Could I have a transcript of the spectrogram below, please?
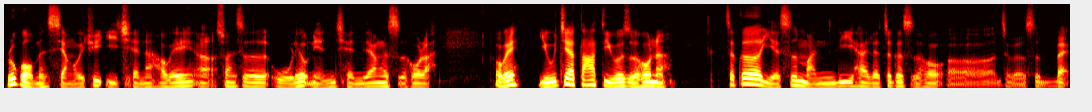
如果我们想回去以前呢，OK，呃，算是五六年前这样的时候啦，OK，油价大跌的时候呢，这个也是蛮厉害的。这个时候，呃，这个是 back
